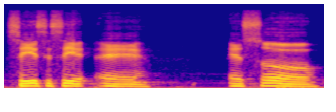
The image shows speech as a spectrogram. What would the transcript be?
sí, sí, sí. eso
